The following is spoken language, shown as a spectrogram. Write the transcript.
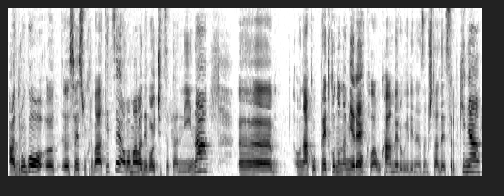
A drugo, e, sve su Hrvatice, a ova mala devojčica, ta Nina, e, onako, prethodno nam je rekla u kameru ili ne znam šta, da je Srpkinja,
